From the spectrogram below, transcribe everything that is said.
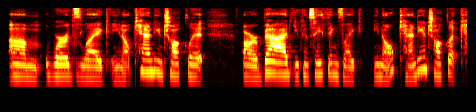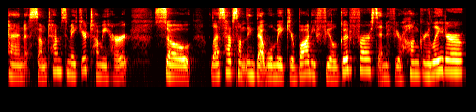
um, words like, you know, candy and chocolate are bad, you can say things like, you know, candy and chocolate can sometimes make your tummy hurt. So let's have something that will make your body feel good first. And if you're hungry later,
